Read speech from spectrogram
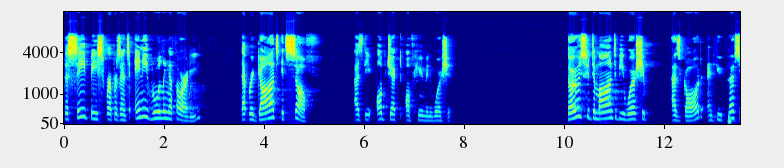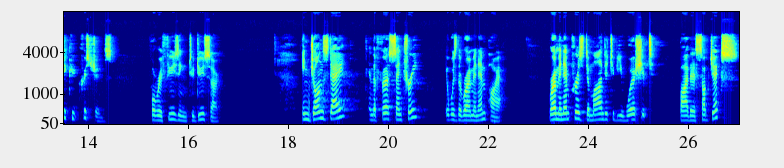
The sea beast represents any ruling authority that regards itself as the object of human worship. Those who demand to be worshipped as God and who persecute Christians for refusing to do so. In John's day, in the first century, it was the Roman Empire. Roman emperors demanded to be worshipped by their subjects,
